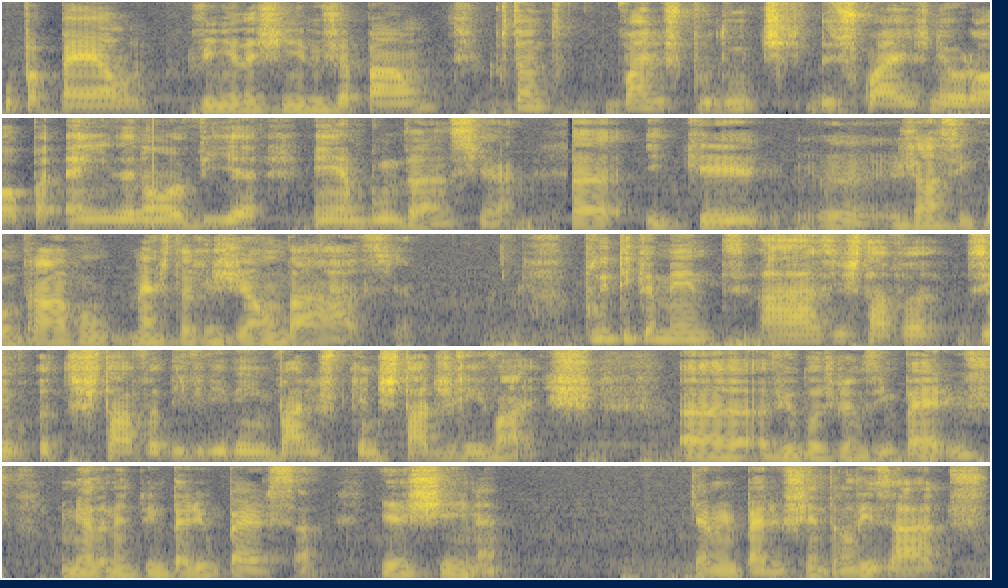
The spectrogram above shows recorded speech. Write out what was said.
o papel, que vinha da China e do Japão, portanto, vários produtos dos quais na Europa ainda não havia em abundância uh, e que uh, já se encontravam nesta região da Ásia. Politicamente, a Ásia estava, estava dividida em vários pequenos estados rivais. Uh, havia dois grandes impérios, nomeadamente o Império Persa e a China, que eram impérios centralizados.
